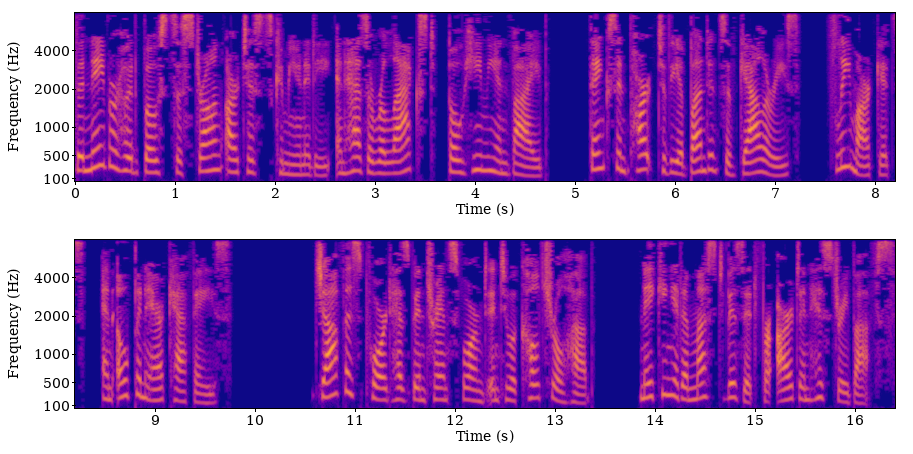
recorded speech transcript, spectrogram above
The neighborhood boasts a strong artists community and has a relaxed, bohemian vibe, thanks in part to the abundance of galleries, flea markets, and open-air cafes. Jaffa's port has been transformed into a cultural hub, making it a must-visit for art and history buffs.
